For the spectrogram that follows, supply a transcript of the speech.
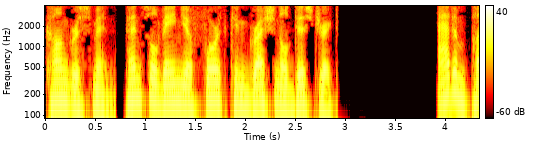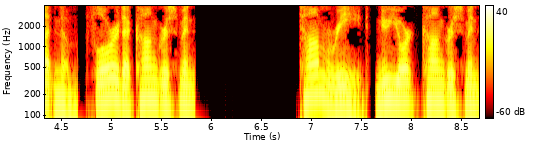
Congressman, Pennsylvania 4th Congressional District. Adam Putnam, Florida Congressman. Tom Reed, New York Congressman.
